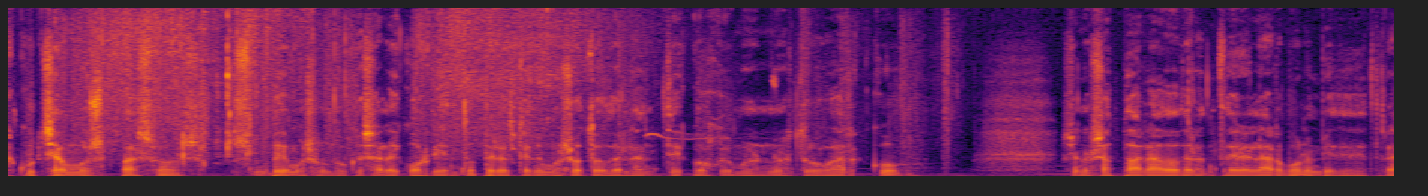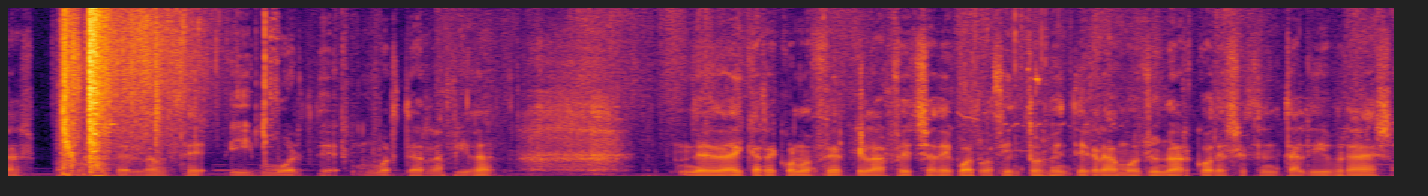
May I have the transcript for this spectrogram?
Escuchamos pasos Vemos uno que sale corriendo, pero tenemos otro delante. Cogemos nuestro arco. Se nos ha parado delante del árbol en vez de detrás. Vamos a lance y muerte. Muerte rápida. Hay que reconocer que la fecha de 420 gramos y un arco de 60 libras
